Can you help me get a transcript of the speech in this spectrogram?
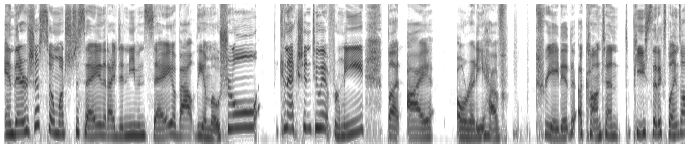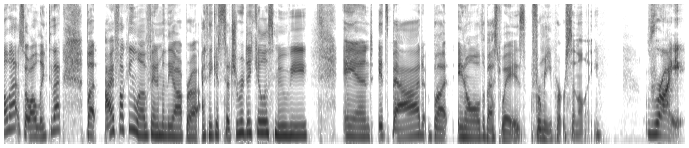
and there's just so much to say that I didn't even say about the emotional connection to it for me, but I already have created a content piece that explains all that, so I'll link to that. But I fucking love Phantom of the Opera. I think it's such a ridiculous movie and it's bad, but in all the best ways for me personally. Right.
